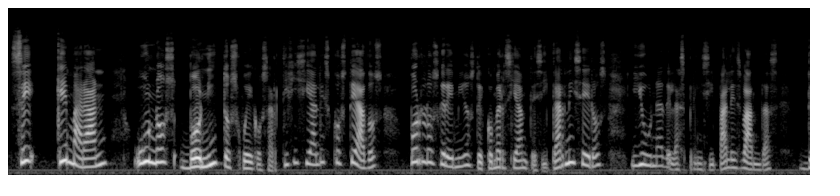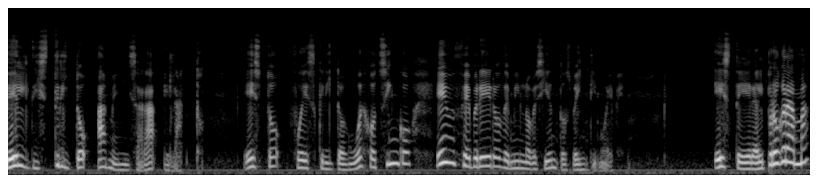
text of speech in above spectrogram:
se quemarán unos bonitos juegos artificiales costeados por los gremios de comerciantes y carniceros y una de las principales bandas del distrito amenizará el acto. Esto fue escrito en Huejotzingo en febrero de 1929. Este era el programa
